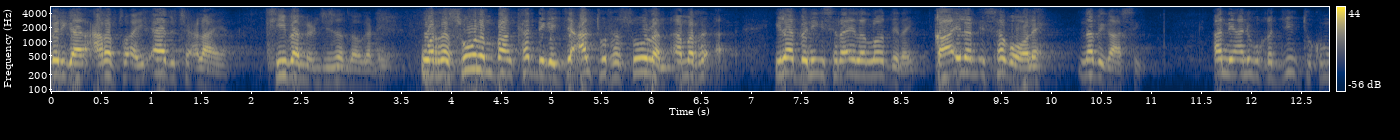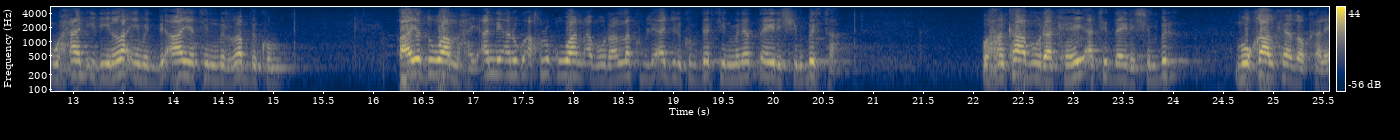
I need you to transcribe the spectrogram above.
berigaa carabtu ay aada u jeclaayeen. Kiibaa mucjizad looga dhigay. Wa rasuulan baan ka dhigay. Jacaltu rasuulan ama ilaa bani israaiila loo diray. Qaa'ilan isagoo leh nabigaasi anii anigu qad ji'tukum waxaan idinla imid biaayatin min rabbikum. Aayaddu waa maxay? Anii anigu akhluqu waan abuuraa lakum liajlikum dartiin min adayri shimbirta. Waxaan ka abuuraa ka hay'ati dayri shimbir muuqaalkeedoo kale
